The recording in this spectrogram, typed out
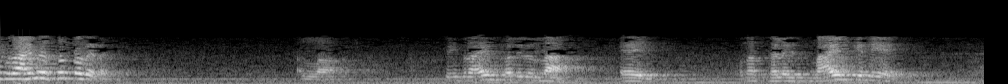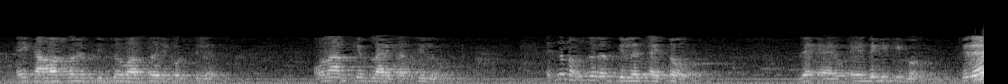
ইব্রাহিমের শূন্য দেখা আল্লাহ। ইব্রাহিম খলিল্লাহ এই ওনার ছেলে ইসমাইলকে নিয়ে এই কাবা শরীফ দ্বিতীয়বার তৈরি করছিলেন। ওনার কিবলা এটা ছিল। এই জন্য হুজুরের দিলে চাইতো যে এদিকে কি করব? ফিরে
